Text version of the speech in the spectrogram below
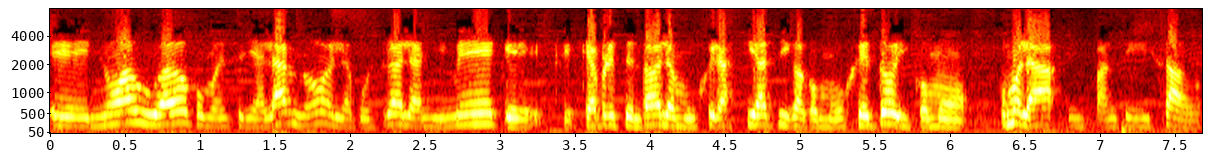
eh, no ha dudado como en señalar, ¿no? En la cultura del anime, que, que, que ha presentado a la mujer asiática como objeto y como, como la ha infantilizado.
